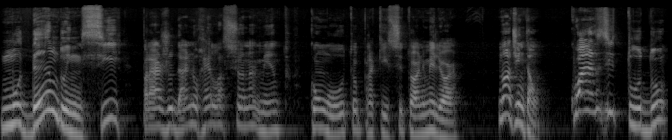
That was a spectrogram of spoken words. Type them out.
mudando em si para ajudar no relacionamento com o outro para que se torne melhor. Note então, quase tudo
